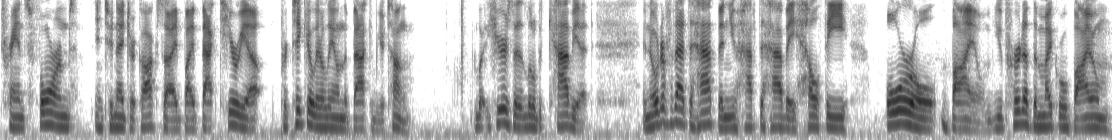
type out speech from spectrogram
transformed into nitric oxide by bacteria, particularly on the back of your tongue. But here's a little bit caveat. In order for that to happen, you have to have a healthy oral biome. You've heard of the microbiome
